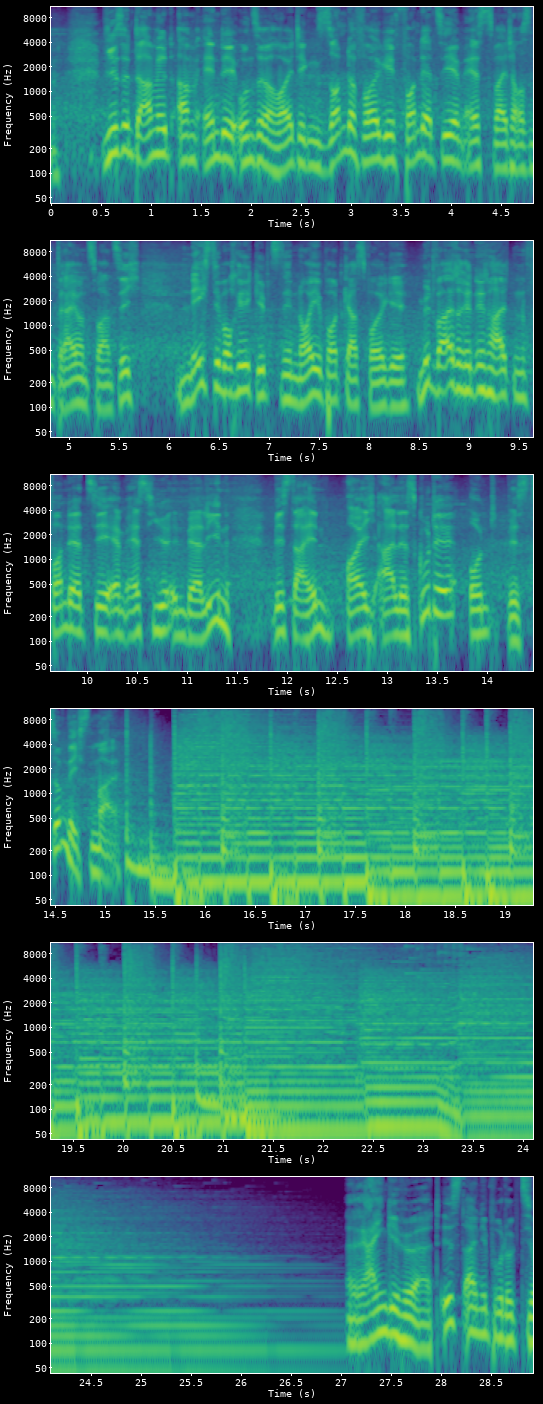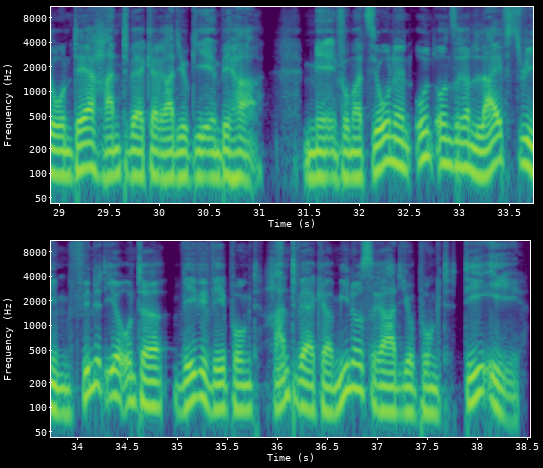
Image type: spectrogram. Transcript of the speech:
Wir sind damit am Ende unserer heutigen Sonderfolge von der CMS 2023. Nächste Woche gibt es eine neue Podcast-Folge mit weiteren Inhalten von der CMS hier in Berlin. Bis dahin, euch alles Gute und bis zum nächsten Mal. Reingehört ist eine Produktion der Handwerker Radio GmbH. Mehr Informationen und unseren Livestream findet ihr unter www.handwerker-radio.de.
